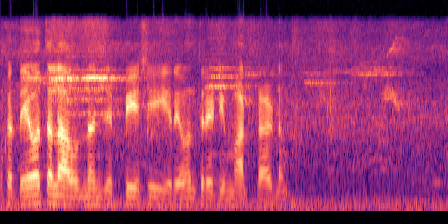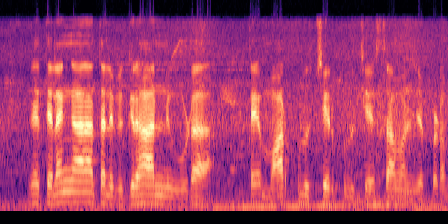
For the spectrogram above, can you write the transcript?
ఒక దేవతలా ఉందని చెప్పేసి రేవంత్ రెడ్డి మాట్లాడడం. అదే తెలంగాణ తల్లి విగ్రహాన్ని కూడా అంటే మార్పులు చేర్పులు చేస్తామని చెప్పడం.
